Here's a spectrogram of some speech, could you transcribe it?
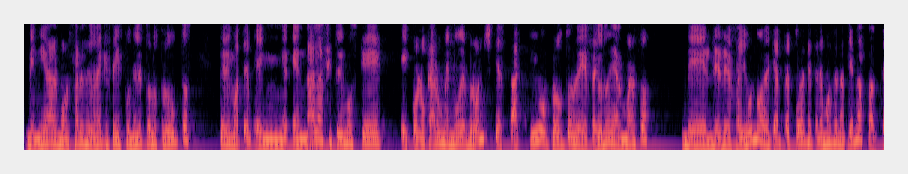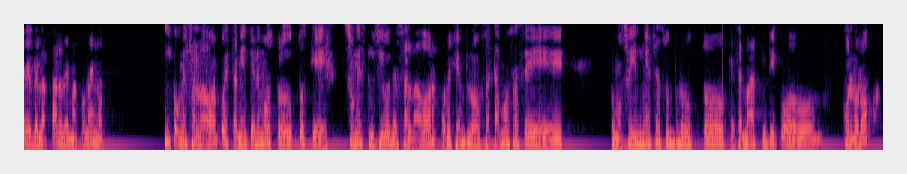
venir a almorzar, desayunar, que esté disponible todos los productos, pero en, Dallas sí tuvimos que eh, colocar un menú de brunch que está activo, productos de desayuno y almuerzo, de, de, desayuno, de que apertura que tenemos en la tienda hasta 3 de la tarde, más o menos. Y con El Salvador, pues también tenemos productos que son exclusivos del Salvador. Por ejemplo, sacamos hace como seis meses un producto que se llama típico coloroco,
